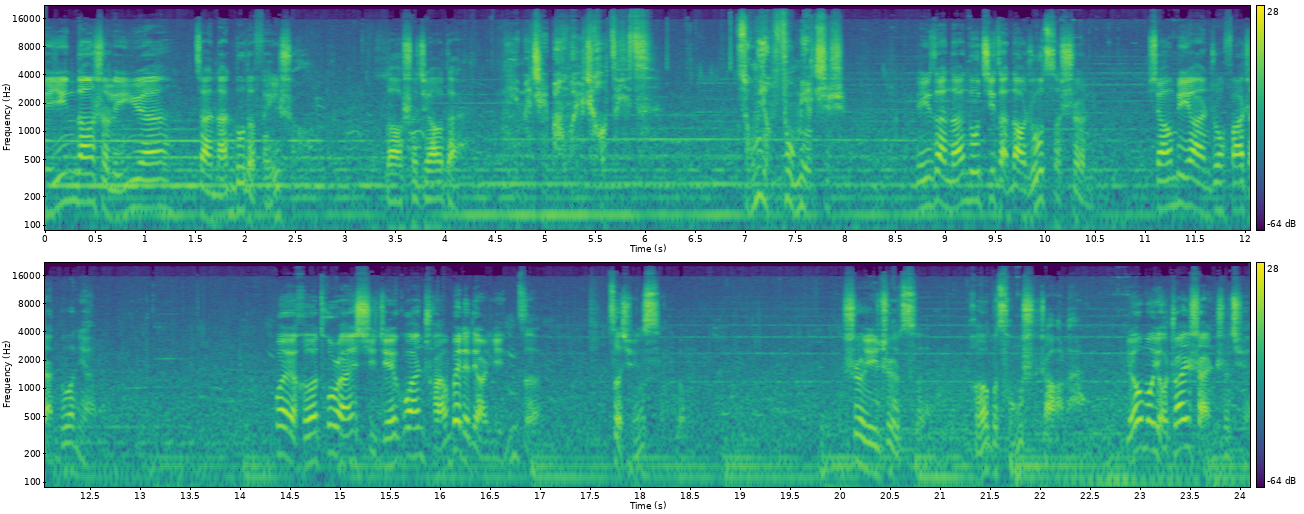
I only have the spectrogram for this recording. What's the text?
你应当是林渊在南都的匪首，老实交代。你们这帮伪朝贼子，总有覆灭之日。你在南都积攒到如此势力，想必暗中发展多年了。为何突然洗劫官船，为了点银子，自寻死路？事已至此，何不从实招来？刘某有专擅之权，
